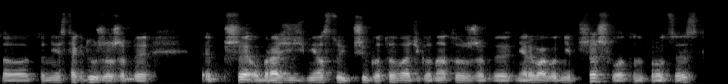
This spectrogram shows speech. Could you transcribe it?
to, to nie jest tak dużo, żeby e, przeobrazić miasto i przygotować go na to, żeby w miarę łagodnie przeszło ten proces.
